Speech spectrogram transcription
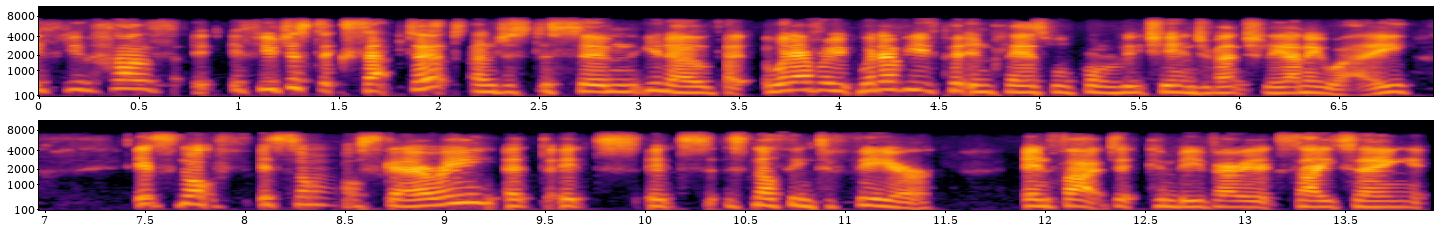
if you have if you just accept it and just assume you know that whatever whatever you've put in place will probably change eventually anyway it's not it's not scary it, it's it's it's nothing to fear in fact it can be very exciting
